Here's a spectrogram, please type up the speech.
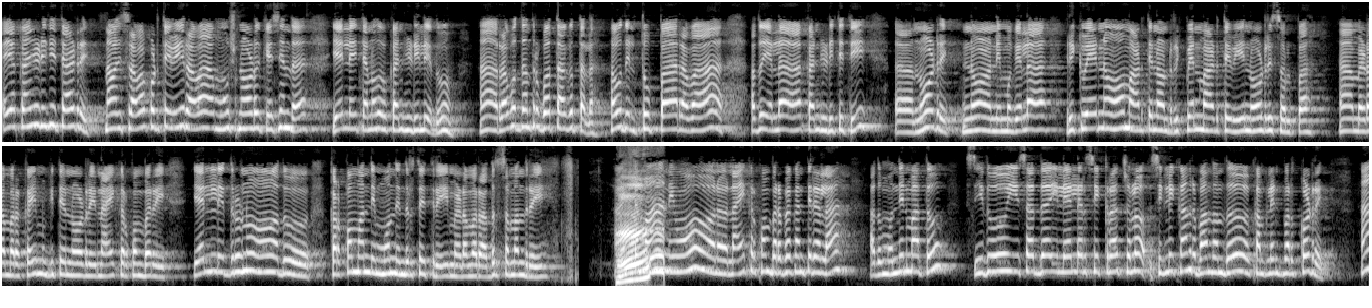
ಅಯ್ಯೋ ಕಂಡು ಹಿಡಿತೈತೆ ಹೇಳ್ರಿ ನಾವು ರವ ಕೊಡ್ತೇವಿ ರವ ಮೂಸ್ ನೋಡೋ ಕೇಸಿಂದ ಎಲ್ಲೈತೆ ಅನ್ನೋದು ಕಂಡು ಹಿಡಿಲಿ ಅದು. ಹಾಂ ರವದಂತ್ರ ಗೊತ್ತಾಗುತ್ತಲ್ಲ? ಹೌದಿಲ್ಲ ತುಪ್ಪ ರವ ಅದು ಎಲ್ಲ ಕಂಡು ಹಿಡಿತೈತಿ ನೋಡ್ರಿ ನೋ ನಿಮಗೆಲ್ಲ ರಿಕ್ವೇನು ಮಾಡ್ತೀವಿ ನೋಡ್ರಿ ರಿಕ್ವೇನ್ ಮಾಡ್ತೀವಿ. ನೋಡ್ರಿ ಸ್ವಲ್ಪ. ಹಾಂ ಮೇಡಮರ ಕೈ ಮುಗಿತೇವೆ ನೋಡ್ರಿ ನಾಯಿ ಕರ್ಕೊಂಬರ್ರಿ ಎಲ್ಲಿದ್ರು ಅದು ಕರ್ಕೊಂಬಂದು ಮುಂದೆ ನಿಂದಿರ್ತೈತ್ರಿ ಮೇಡಮರ ಅದ್ರ ಸಂಬಂಧ ರೀ ನೀವು ಕರ್ಕೊಂಡ್ ಅದು ಮುಂದಿನ ಮಾತು. ಇದು ಈ ಸದ್ದ ಇಲ್ಲೆಲ್ಲರೂ ಸಿಕ್ಕ್ರ ಚಲೋ ಸಿಗ್ಲಿಕ್ಕಂದ್ರೆ ಬಂದೊಂದು ಕಂಪ್ಲೇಂಟ್ ಬರ್ದು ಕೊಡ್ರಿ ಹಾ,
